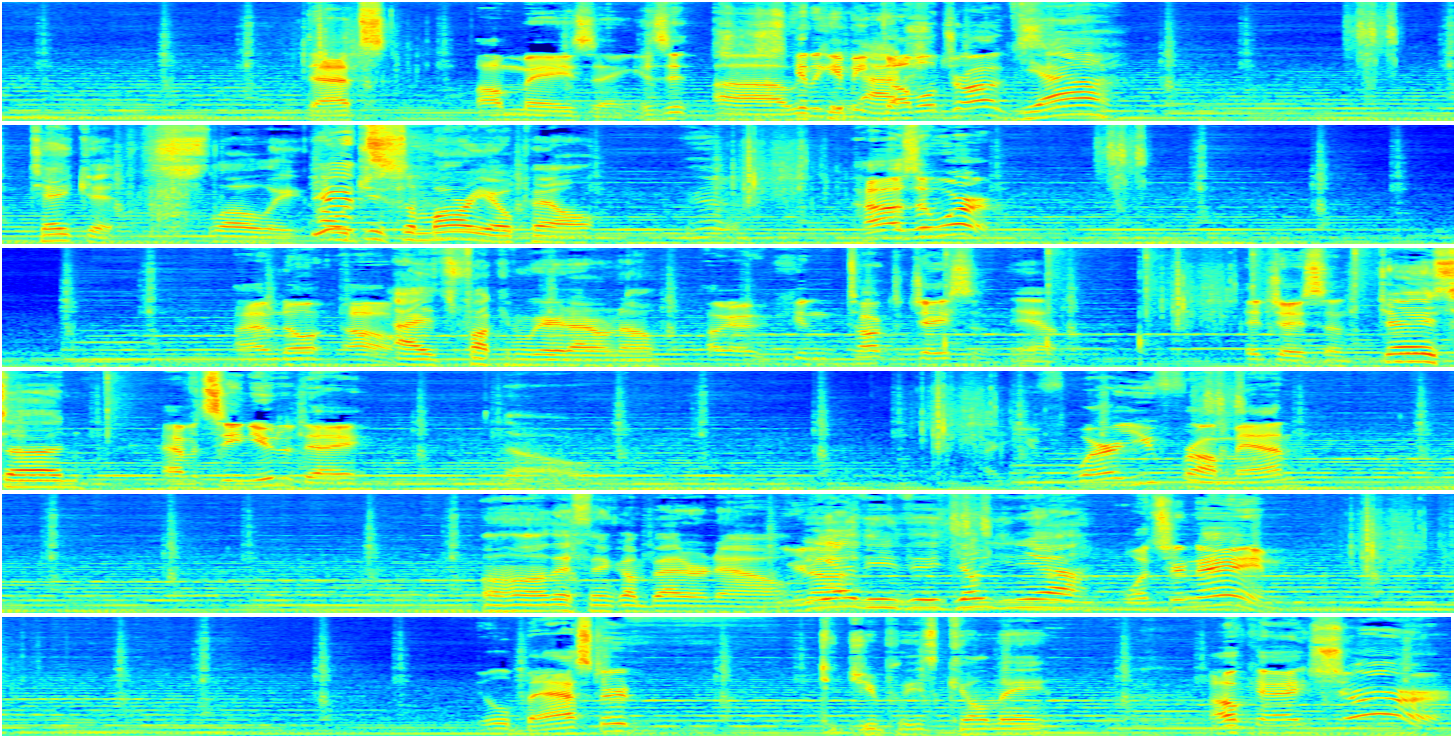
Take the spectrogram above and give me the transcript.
That's amazing. Is it Uh, just gonna give me actu- double drugs? Yeah. Take it slowly. Oh, Yes. geez, a Mario pill. Yeah. How does it work? I have no. Oh, it's fucking weird. I don't know. okay. You can talk to Jason. Yeah. Hey, Jason. Jason. Haven't seen you today. No. Are you? Where are you from, man? Uh huh. They think I'm better now. You're yeah. not- They, they don't. Yeah. What's your name? You little bastard. Could you please kill me? Okay, sure.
